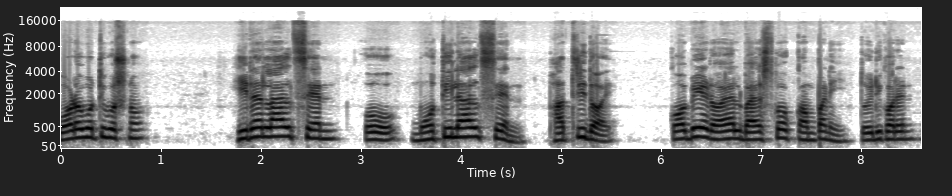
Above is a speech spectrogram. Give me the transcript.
পরবর্তী প্রশ্ন। হীরালাল সেন ও মতিলাল সেন ভাতৃদ্বয় কবে রয়্যাল বায়োস্কোপ কোম্পানি তৈরি করেন?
